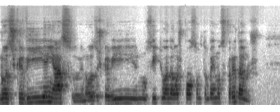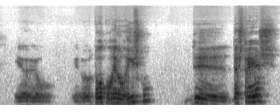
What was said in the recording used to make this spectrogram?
não as escrevi em aço, eu não as escrevi num sítio onde elas possam também não sofrer danos. Eu, estou a correr o risco de, das três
